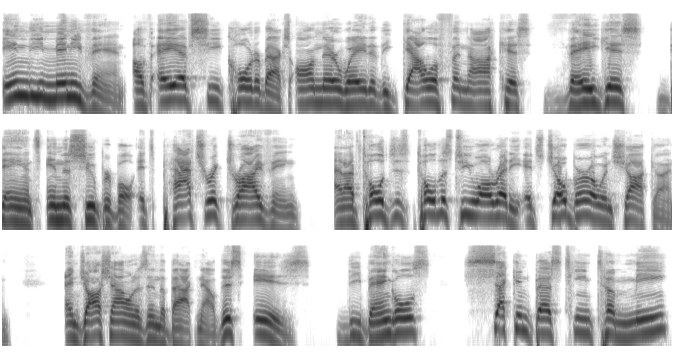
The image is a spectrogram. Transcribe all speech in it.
in the minivan of AFC quarterbacks on their way to the Galifianakis Vegas dance in the Super Bowl. It's Patrick driving, and I've told told this to you already. It's Joe Burrow in shotgun, and Josh Allen is in the back now. This is the Bengals' second best team to me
